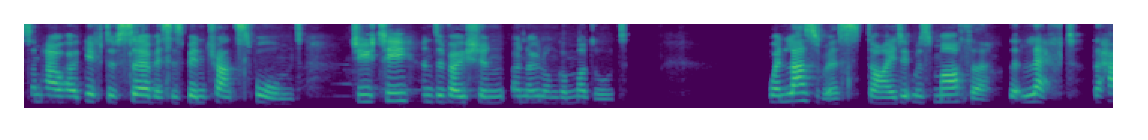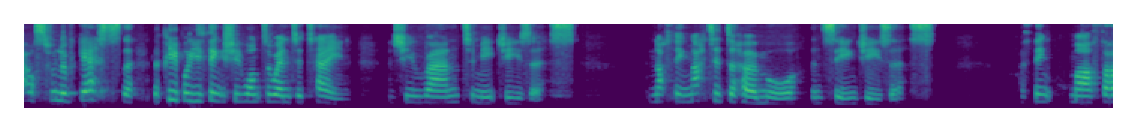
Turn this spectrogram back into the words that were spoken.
Somehow her gift of service has been transformed. Duty and devotion are no longer muddled. When Lazarus died, it was Martha that left the house full of guests, the, the people you think she'd want to entertain, and she ran to meet Jesus. Nothing mattered to her more than seeing Jesus. I think Martha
